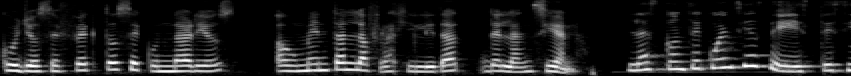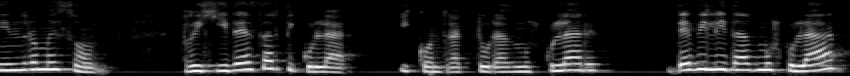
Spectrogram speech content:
cuyos efectos secundarios aumentan la fragilidad del anciano. Las consecuencias de este síndrome son rigidez articular y contracturas musculares, debilidad muscular,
